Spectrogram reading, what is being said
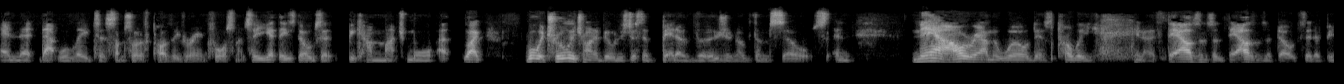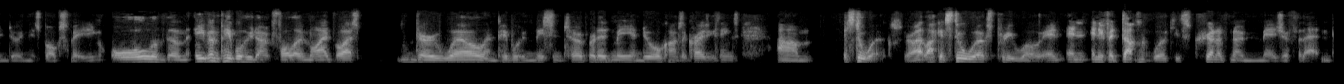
and that that will lead to some sort of positive reinforcement. So you get these dogs that become much more uh, like what we're truly trying to build is just a better version of themselves. And now around the world, there's probably you know thousands and thousands of dogs that have been doing this box feeding. All of them, even people who don't follow my advice very well, and people who misinterpreted me and do all kinds of crazy things. Um, it still works, right? Like it still works pretty well. And, and, and if it doesn't work, it's kind of no measure for that. And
